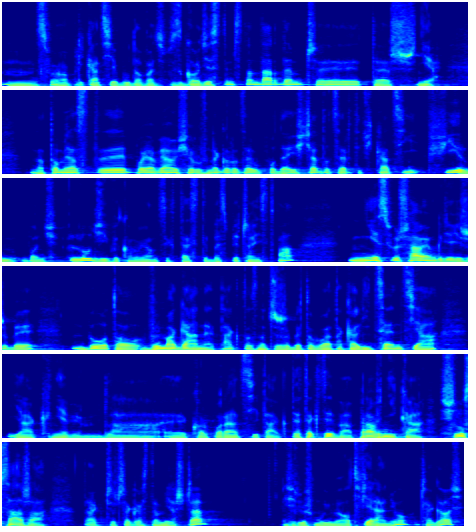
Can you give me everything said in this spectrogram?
mm, swoją aplikację budować w zgodzie z tym standardem, czy też nie. Natomiast y, pojawiają się różnego rodzaju podejścia do certyfikacji firm bądź ludzi wykonujących testy bezpieczeństwa. Nie słyszałem gdzieś, żeby było to wymagane, tak? To znaczy, żeby to była taka licencja, jak nie wiem, dla y, korporacji, tak, detektywa, prawnika, ślusarza, tak, czy czegoś tam jeszcze jeśli już mówimy o otwieraniu czegoś.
